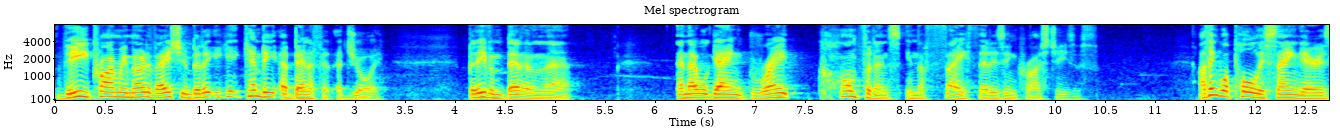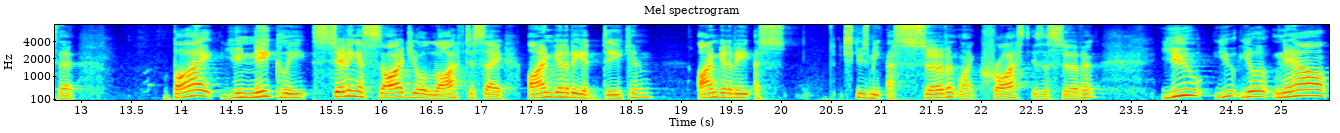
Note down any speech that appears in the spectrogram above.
the primary motivation, but it, it can be a benefit, a joy. But even better than that, and they will gain great confidence in the faith that is in Christ Jesus. I think what Paul is saying there is that by uniquely setting aside your life to say, I'm going to be a deacon, I'm going to be a, excuse me, a servant like Christ is a servant, you, you, you're now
